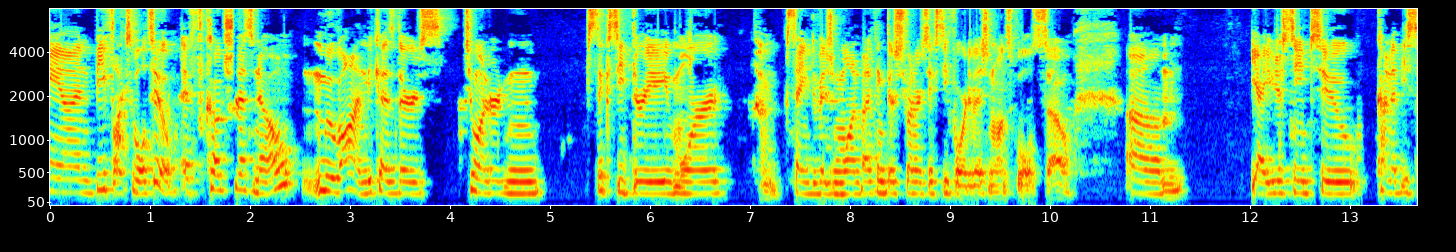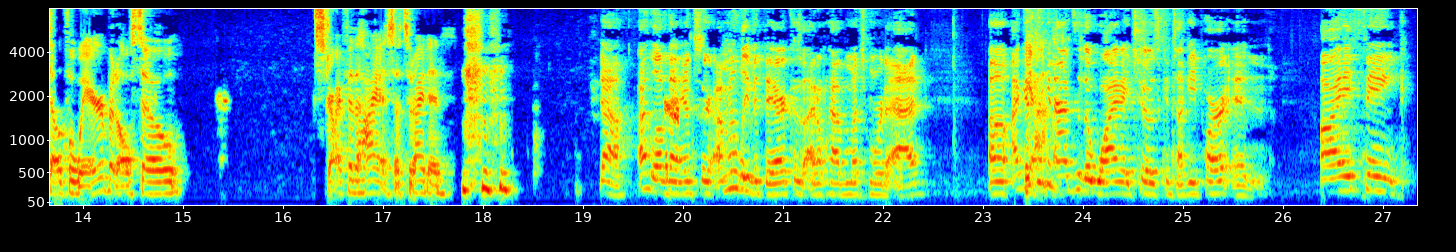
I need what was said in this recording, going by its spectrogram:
and be flexible too. If coach says no, move on because there's 263 more. I'm saying Division One, but I think there's 264 Division One schools. So, um, yeah, you just need to kind of be self aware, but also strive for the highest. That's what I did. yeah, I love that answer. I'm going to leave it there because I don't have much more to add. Uh, I guess yeah. I can add to the why I chose Kentucky part, and I think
